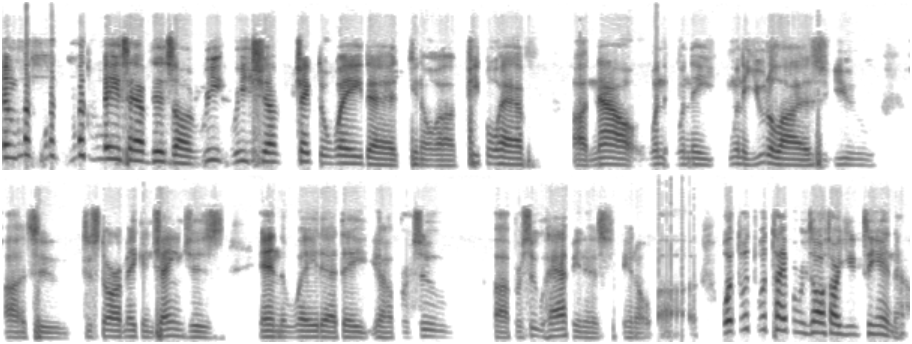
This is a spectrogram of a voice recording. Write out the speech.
And what what what ways have this uh re- reshaped the way that you know uh people have uh now when when they when they utilize you uh to to start making changes in the way that they uh, pursue uh pursue happiness you know uh what what what type of results are you seeing now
